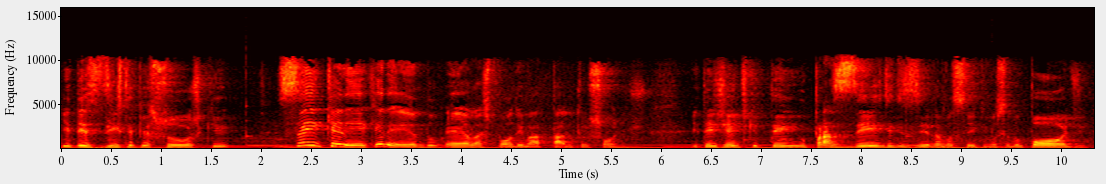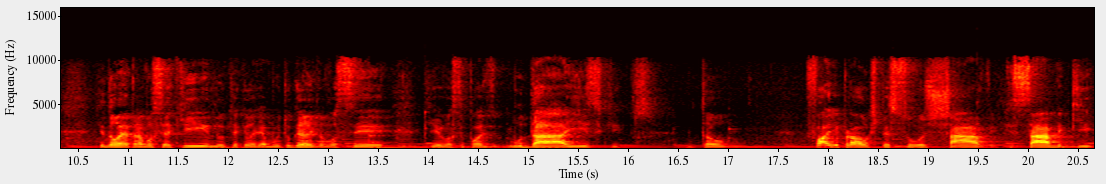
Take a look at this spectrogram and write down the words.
E existem pessoas que, sem querer, querendo, elas podem matar os teus sonhos. E tem gente que tem o prazer de dizer para você que você não pode, que não é para você aquilo, que aquilo ali é muito grande para você, que você pode mudar isso. Que... Então, fale para as pessoas chave que sabe que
